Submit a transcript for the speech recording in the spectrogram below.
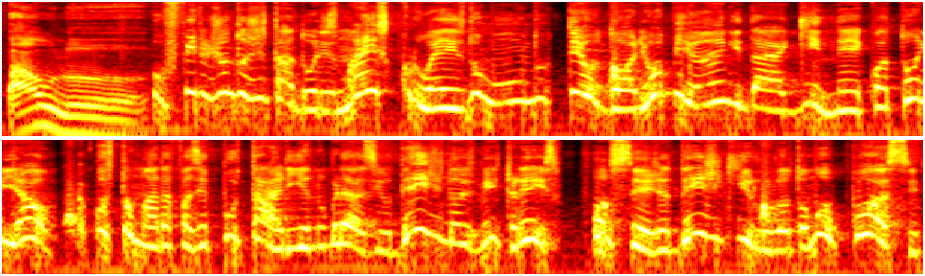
Paulo. O filho de um dos ditadores mais cruéis do mundo, Teodoro Obiang da Guiné Equatorial, acostumado a fazer putaria no Brasil desde 2003, ou seja, desde que Lula tomou posse,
